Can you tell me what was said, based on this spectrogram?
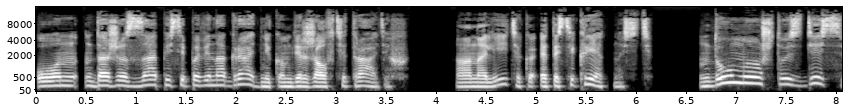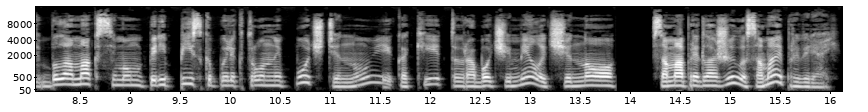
Он даже записи по виноградникам держал в тетрадях. А аналитика — это секретность. Думаю, что здесь была максимум переписка по электронной почте, ну и какие-то рабочие мелочи, но сама предложила, сама и проверяй.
